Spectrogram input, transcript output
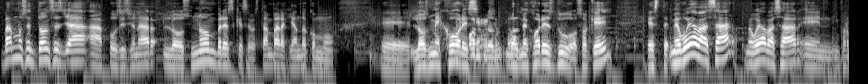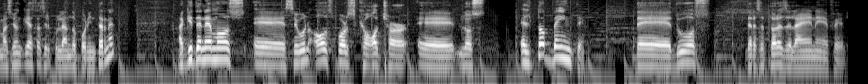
vamos entonces ya a posicionar los nombres que se están barajeando como eh, los mejores, Mejores los, receptores. los mejores dúos, ¿ok? Este, me voy a basar, me voy a basar en información que ya está circulando por internet. Aquí tenemos, eh, según All Sports Culture, eh, los, el top 20 de dúos de receptores de la NFL.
